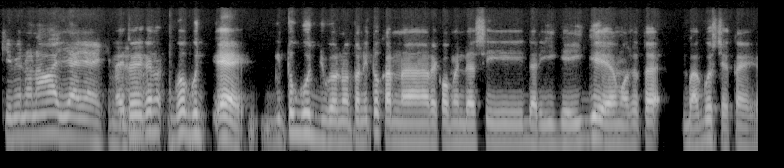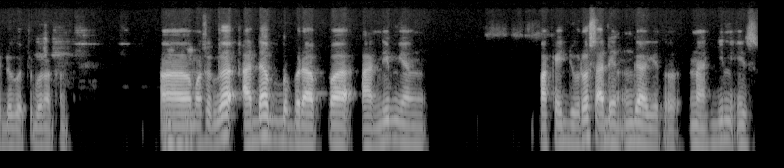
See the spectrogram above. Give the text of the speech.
Kimi no Nawa, iya iya. Kimi Nah, itu kan gue eh itu gue juga nonton itu karena rekomendasi dari IG IG ya maksudnya bagus ceritanya udah gue coba nonton. Eh, Mhm. Maksud gue ada beberapa anime yang pakai jurus ada yang enggak gitu. Nah gini is,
